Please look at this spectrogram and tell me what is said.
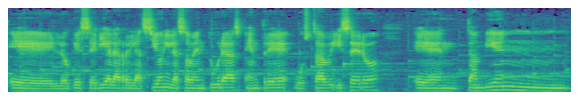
eh, lo que sería la relación y las aventuras entre Gustav y Zero, también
